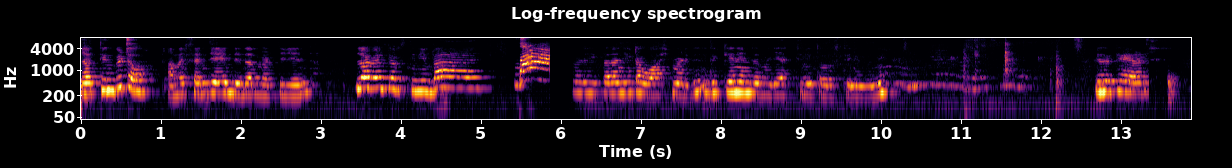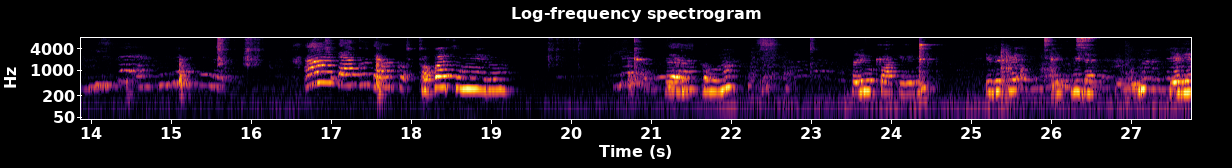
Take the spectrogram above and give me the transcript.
ನಾವು ತಿಂದ್ಬಿಟ್ಟು ಆಮೇಲೆ ಸಂಜೆ ಏನು ಡಿನ್ನರ್ ಮಾಡ್ತೀವಿ ಅಂತ ಬ್ಲಾಗಲ್ಲಿ ತೋರಿಸ್ತೀನಿ. ಬಾಯ್ ನೋಡಿ, ಈ ಥರ ನೀಟಾಗಿ ವಾಶ್ ಮಾಡಿದ್ವಿ. ಇದಕ್ಕೇನೇನು ರೆಮಿಡಿ ಹಾಕ್ತೀನಿ ತೋರಿಸ್ತೀನಿ ಬನ್ನಿ. ಇದಕ್ಕೆ ಎರಡು ಸುಮ್ಮನಿರು ಎರಡು ಸ್ಪೂನು ಹಳಿ ಉಪ್ಪು ಹಾಕಿದ್ದೀನಿ. ಇದಕ್ಕೆ ಲಿಕ್ವಿಡ್ ಹಾಕ್ತಿದ್ದೀನಿ ಏರಿಯಾ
